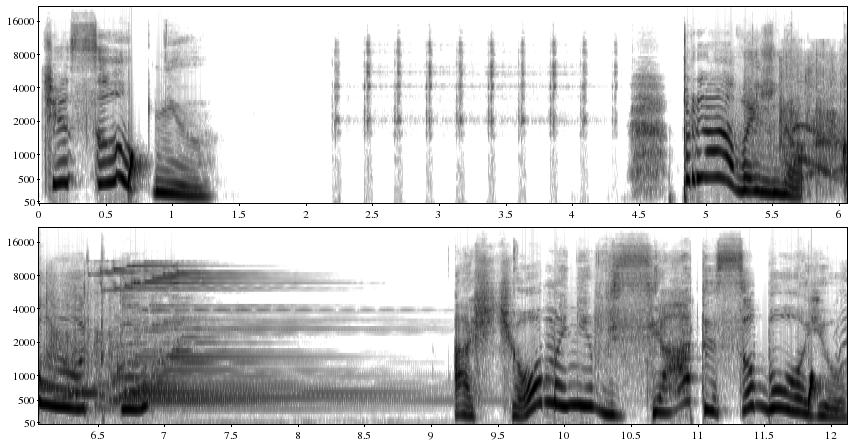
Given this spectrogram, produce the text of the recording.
Чи сукню? Правильно, куртку. А що мені взяти з собою?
